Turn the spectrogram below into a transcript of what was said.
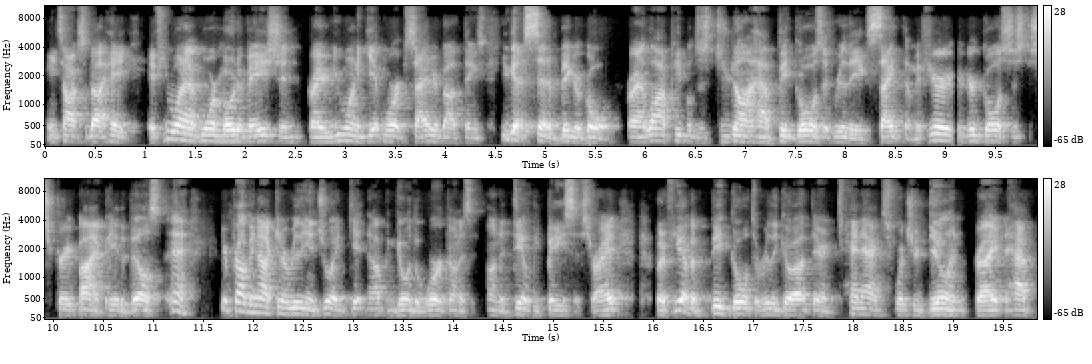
he talks about, hey, if you want to have more motivation, right, Or you want to get more excited about things, you got to set a bigger goal, right? A lot of people just do not have big goals that really excite them. If your your goal is just to scrape by and pay the bills, eh, you're probably not going to really enjoy getting up and going to work on a, on a daily basis, right? But if you have a big goal to really go out there and 10x what you're doing, right, and have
